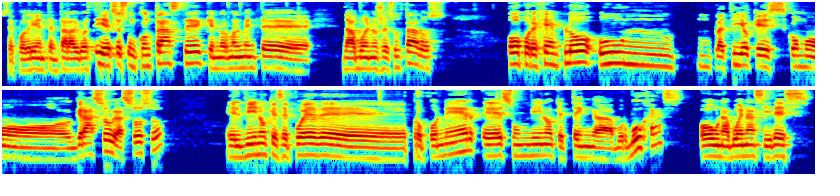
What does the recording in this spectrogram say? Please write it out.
Se podría intentar algo así. Eso es un contraste que normalmente da buenos resultados. O, por ejemplo, un platillo que es como graso, grasoso. El vino que se puede proponer es un vino que tenga burbujas o una buena acidez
